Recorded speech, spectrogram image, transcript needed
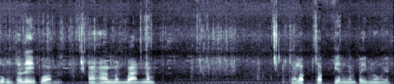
ตุ๋งทะเลพร้อมอาหารบ้านๆน้ำจะรับซับเปลี่ยนกันไปพี่น้องเอง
